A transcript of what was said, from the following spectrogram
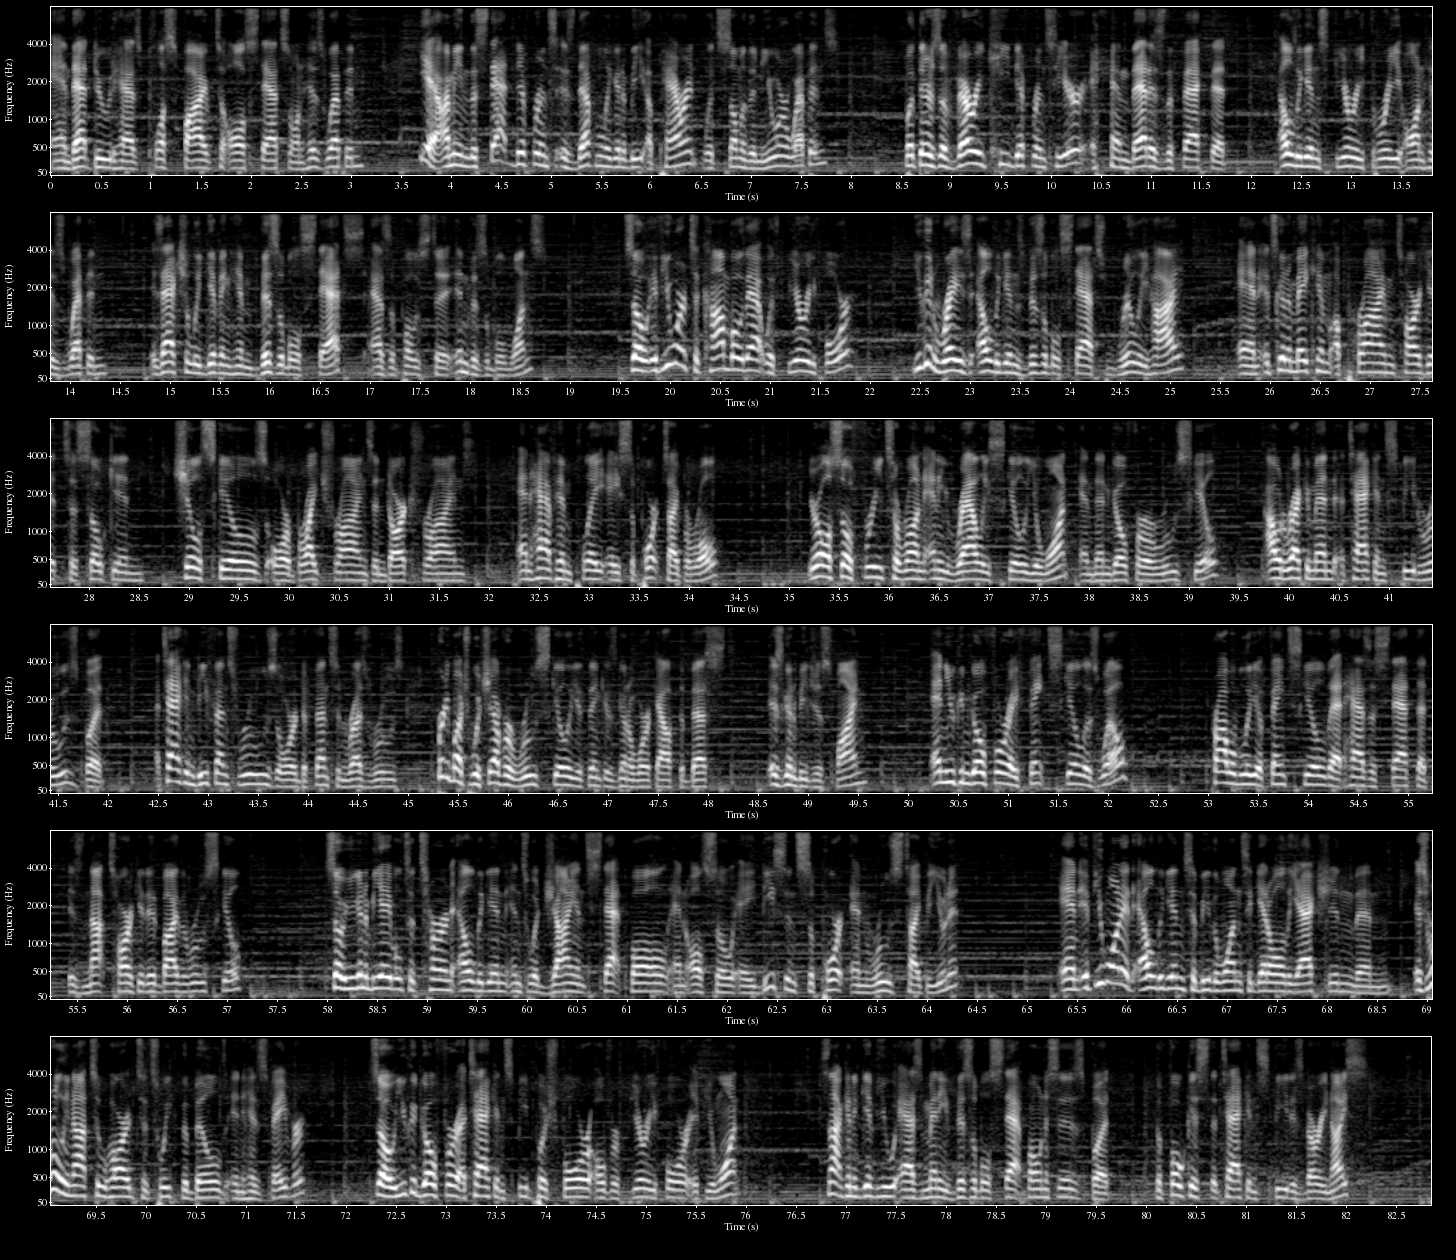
and that dude has plus 5 to all stats on his weapon. Yeah, I mean, the stat difference is definitely going to be apparent with some of the newer weapons, but there's a very key difference here, and that is the fact that Eldigan's Fury 3 on his weapon is actually giving him visible stats as opposed to invisible ones. So if you were to combo that with Fury 4, you can raise Eldigan's visible stats really high, and it's going to make him a prime target to soak in chill skills or bright shrines and dark shrines, and have him play a support type of role. You're also free to run any rally skill you want and then go for a ruse skill. I would recommend attack and speed ruse, but attack and defense ruse or defense and res ruse, pretty much whichever ruse skill you think is going to work out the best is going to be just fine. And you can go for a feint skill as well. Probably a feint skill that has a stat that is not targeted by the ruse skill. So you're going to be able to turn Eldigan into a giant stat ball and also a decent support and ruse type of unit. And if you wanted Eldigan to be the one to get all the action, then it's really not too hard to tweak the build in his favor. So you could go for Attack and Speed Push 4 over Fury 4 if you want. It's not going to give you as many visible stat bonuses, but the focused attack and speed is very nice.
